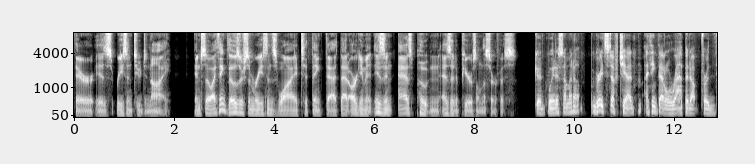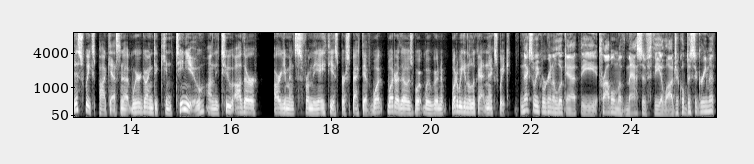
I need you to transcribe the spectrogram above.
there is reason to deny and so I think those are some reasons why to think that that argument isn't as potent as it appears on the surface. Good way to sum it up. Great stuff, Chad. I think that'll wrap it up for this week's podcast. Now, we're going to continue on the two other arguments from the atheist perspective. What what are those? What we're going to what are we going to look at next week? Next week we're going to look at the problem of massive theological disagreement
